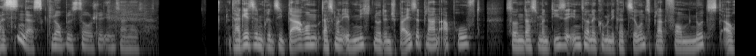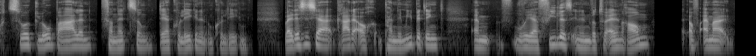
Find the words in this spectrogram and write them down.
was ist denn das Global Social Internet? Da geht es im Prinzip darum, dass man eben nicht nur den Speiseplan abruft, sondern dass man diese interne Kommunikationsplattform nutzt, auch zur globalen Vernetzung der Kolleginnen und Kollegen. Weil das ist ja gerade auch pandemiebedingt, ähm, wo ja vieles in den virtuellen Raum auf einmal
